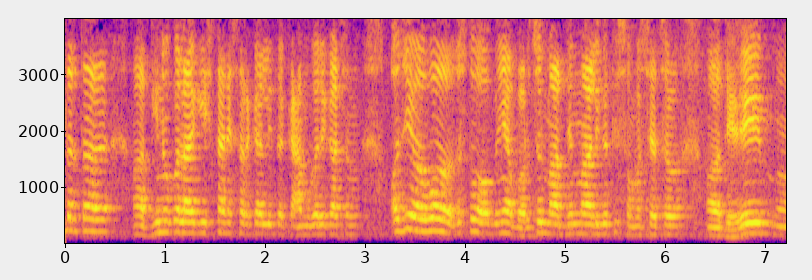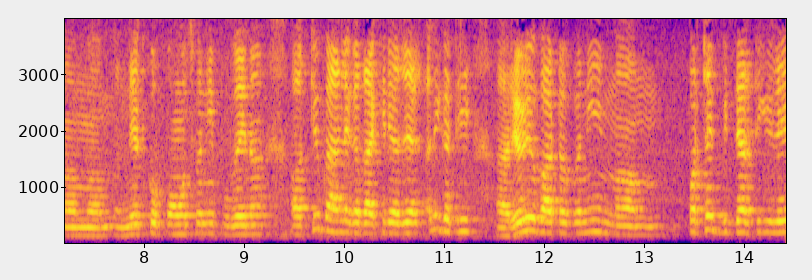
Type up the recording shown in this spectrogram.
निरन्तरता दिनको लागि स्थानीय सरकारले त काम गरेका छन्। अझै अब जस्तो अब यहाँ भर्चुअल माध्यममा अलिकति समस्या छ धेरै नेटको पहुँच पनि पुग्दैन। त्यो कारणले गर्दाखेरि अझै अलिकति रेडियोबाट पनि प्रत्येक विद्यार्थीले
